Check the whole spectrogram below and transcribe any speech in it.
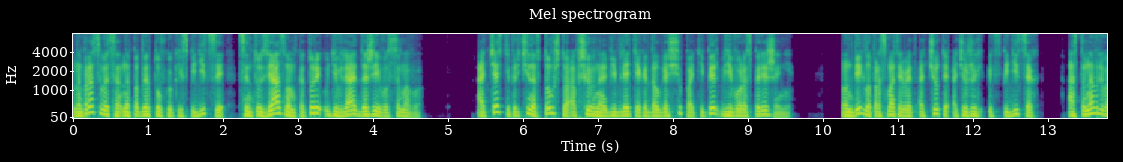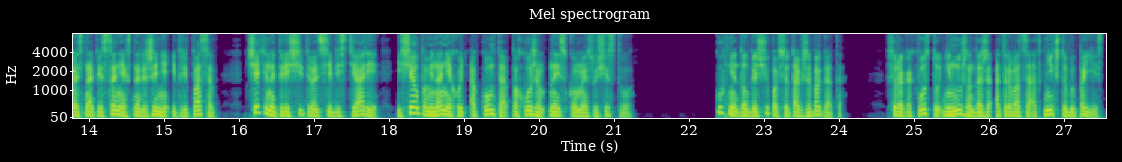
набрасывается на подготовку к экспедиции с энтузиазмом, который удивляет даже его самого. Отчасти причина в том, что обширная библиотека Долгощупа теперь в его распоряжении. Он бегло просматривает отчеты о чужих экспедициях, останавливаясь на описаниях снаряжения и припасов, тщательно пересчитывает все бестиарии, ища упоминания хоть о ком-то, похожем на искомое существо. Кухня Долгощупа все так же богата. Широкохвосту не нужно даже отрываться от книг, чтобы поесть.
